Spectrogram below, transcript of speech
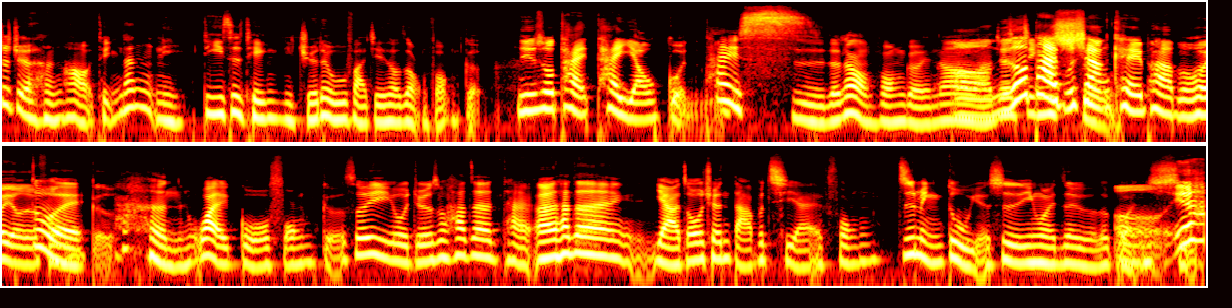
就觉得很好听。但你第一次听，你绝对无法接受这种风格，你是说太太摇滚，太死的那种风格，你知道吗？哦，你说太不像 K-pop 会有的风对格，它很外国风格，所以我觉得说他在台呃他在亚洲圈打不起来风，知名度也是因为这个的关嗯，系。因为他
